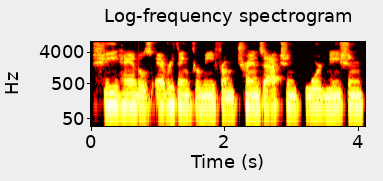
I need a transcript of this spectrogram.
she handles everything for me from transaction coordination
